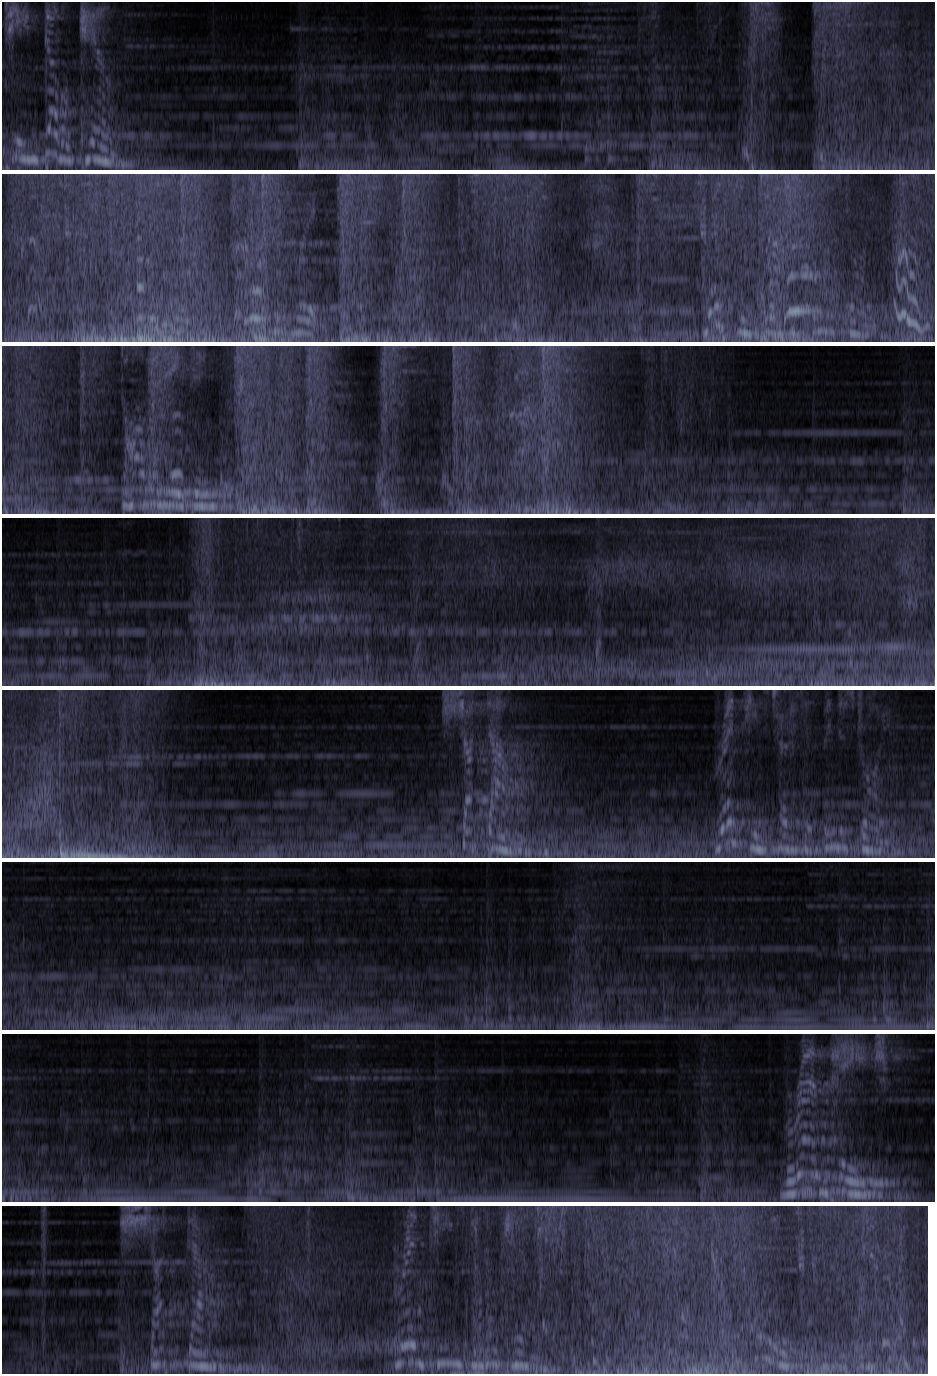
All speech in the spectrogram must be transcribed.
Team double kill. Shut down. Red Team's turret has been destroyed. Rampage. Shut down. Red Team's double kill. Godlike.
